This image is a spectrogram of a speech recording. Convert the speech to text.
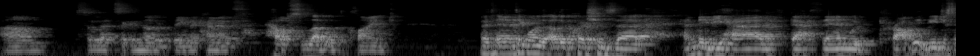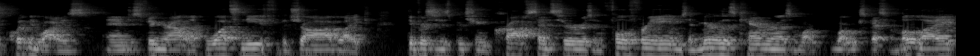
Um, so that's like another thing that kind of helps level the client. And I think one of the other questions that I maybe had back then would probably be just equipment wise and just figuring out like what's needed for the job, like differences between crop sensors and full frames and mirrorless cameras and what, what works best in low light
